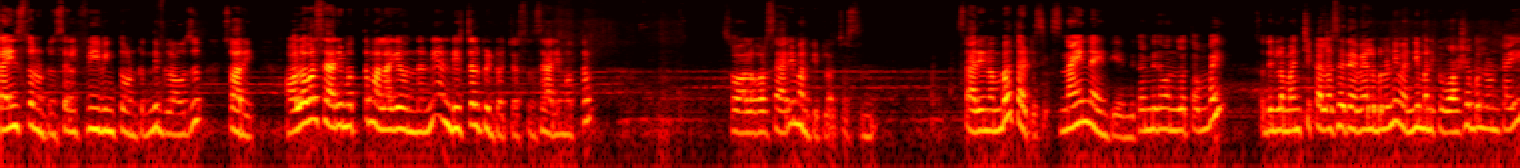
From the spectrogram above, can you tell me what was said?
లైన్స్తో ఉంటుంది. సెల్ఫ్ వీవింగ్తో ఉంటుంది blouse sorry all over sari మొత్తం అలాగే ఉందండి. అండ్ డిజిటల్ ప్రింట్ వచ్చేస్తుంది శారీ మొత్తం. సో ఆల్ ఓవర్ శారీ మనకి ఇట్లా వచ్చేస్తుంది. Sari number thirty six nine ninety అండి. తొమ్మిది వందల తొంభై సో దీంట్లో మంచి కలర్స్ అయితే అవైలబుల్ ఉన్నాయి. ఇవన్నీ మనకి వాషబుల్ ఉంటాయి.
